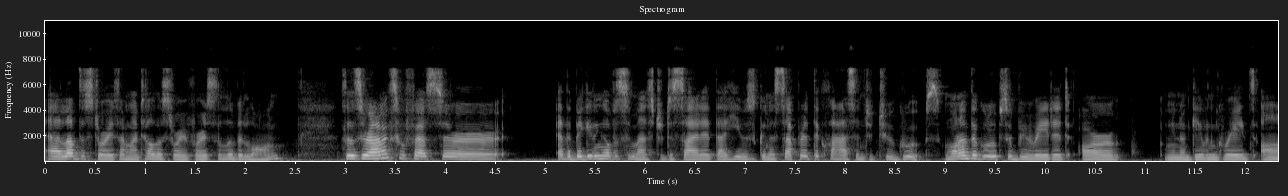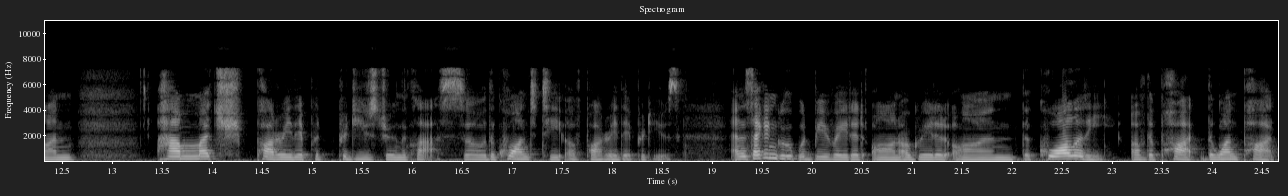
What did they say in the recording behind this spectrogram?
And I love the story, so I'm going to tell the story first, it's a little bit long. So, the ceramics professor at the beginning of the semester decided that he was going to separate the class into two groups. One of the groups would be rated or, you know, given grades on how much pottery they pr- during the class, so the quantity of pottery they produce. And the second group would be rated on or graded on the quality of the pot, the one pot,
